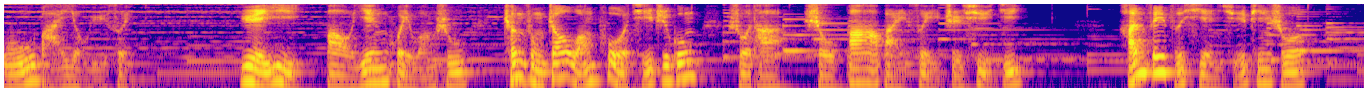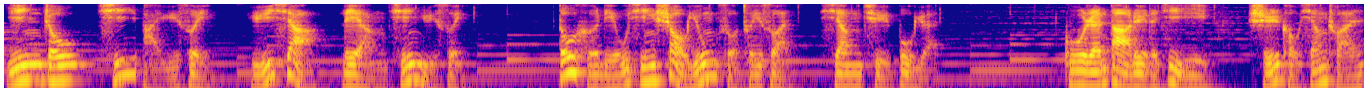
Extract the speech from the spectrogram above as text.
五百有余岁。”《乐毅报燕惠王书》称颂昭王破齐之功。说他守八百岁之蓄积，《韩非子·显学篇》说，殷周七百余岁，余下两千余岁，都和刘歆、邵雍所推算相去不远。古人大略的记忆，十口相传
